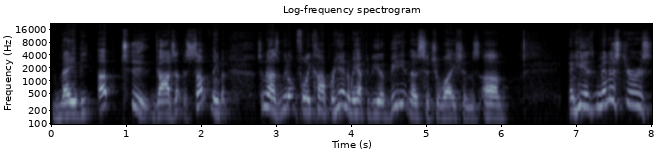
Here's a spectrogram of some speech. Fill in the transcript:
may be up to. God's up to something, but sometimes we don't fully comprehend and we have to be obedient in those situations. Um, and he administers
